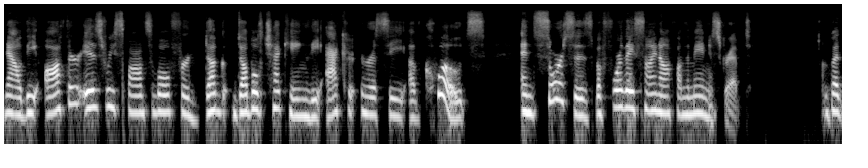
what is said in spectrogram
Now, the author is responsible for double checking the accuracy of quotes and sources before they sign off on the manuscript. But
